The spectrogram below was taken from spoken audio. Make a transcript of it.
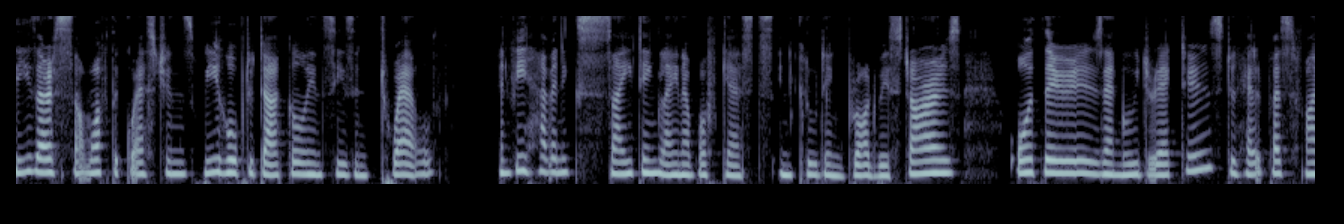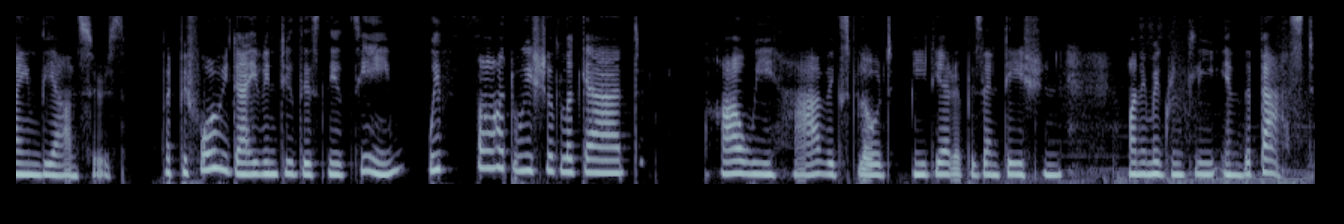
these are some of the questions we hope to tackle in season 12. And we have an exciting lineup of guests, including Broadway stars, authors, and movie directors to help us find the answers. But before we dive into this new theme, we thought we should look at how we have explored media representation on Immigrantly in the past.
